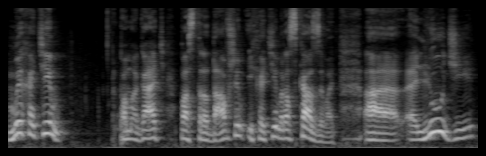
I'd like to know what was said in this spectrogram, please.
мы хотим помогать пострадавшим и хотим рассказывать. А, люди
